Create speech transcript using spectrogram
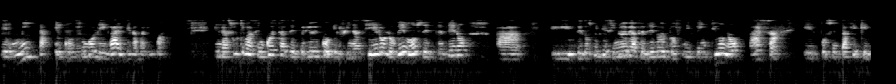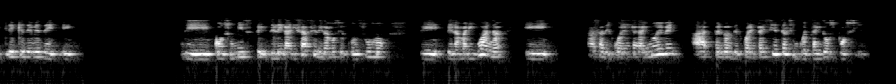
permita el consumo legal de la marihuana. En las últimas encuestas del periódico El Financiero lo vemos de febrero a eh, de 2019 a febrero del 2021 pasa el porcentaje que cree que debe de, eh, de consumir, de, legalizarse, digamos, el consumo de, de la marihuana, eh, pasa del 49 a, perdón, del 47 al 52%.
